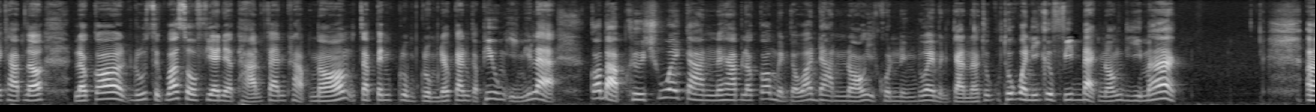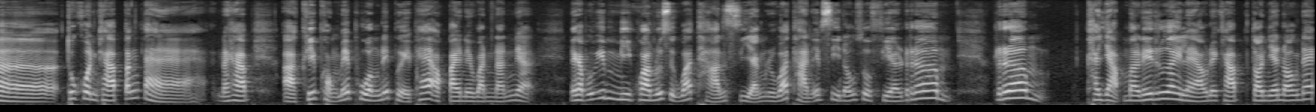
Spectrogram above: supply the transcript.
นะครับเนาะแล้วก็รู้สึกว่าโซเฟียเนี่ยฐานแฟนคลับน้องจะเป็นกลุ่มกลุ่มๆเดียวกันกับพี่อุงอิงนี่แหละ ก็แบบคือช่วยกันนะครับแล้วก็เหมือนกับว่าดันน้องอีกคนหนึ่งด้วยเหมือนกันนะทุกทุกวันนี้คือฟีดแบ็กน้องดีมาก ทุกคนครับตั้งแต่นะครับคลิปของแม่พวงได้เผยแพร่ออกไปในวันนั้นเนี่ยนะครับอุ้มมีความรู้สึกว่าฐานเสียงหรือว่าฐาน FC น้องโซเฟียเริ่มเริ่ม ขยับมาเรื่อยๆ แล้วนะครับ ตอนนี้น้องได้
